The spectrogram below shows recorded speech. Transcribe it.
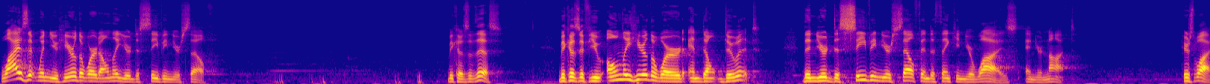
Why is it when you hear the word only, you're deceiving yourself? Because of this. Because if you only hear the word and don't do it, then you're deceiving yourself into thinking you're wise and you're not. Here's why.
